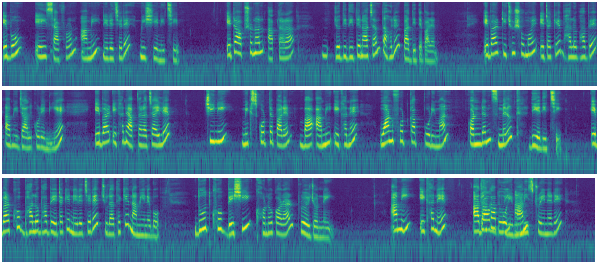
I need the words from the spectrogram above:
এবং এই স্যাফরন আমি নেড়েচেড়ে মিশিয়ে নিচ্ছি। এটা অপশনাল, আপনারা যদি দিতে না চান তাহলে বাদ দিতে পারেন। এবার কিছু সময় এটাকে ভালোভাবে আমি জাল করে নিয়ে এবার এখানে আপনারা চাইলে চিনি মিক্স করতে পারেন বা আমি এখানে ওয়ান ফোর্থ কাপ পরিমাণ কনডেন্স মিল্ক দিয়ে দিচ্ছি। এবার খুব ভালোভাবে এটাকে নেড়েচেড়ে চুলা থেকে নামিয়ে নেব। দুধ খুব বেশি ঘন করার প্রয়োজন নেই। আমি এখানে আধা কাপ পরিমাণ স্ট্রেনারে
